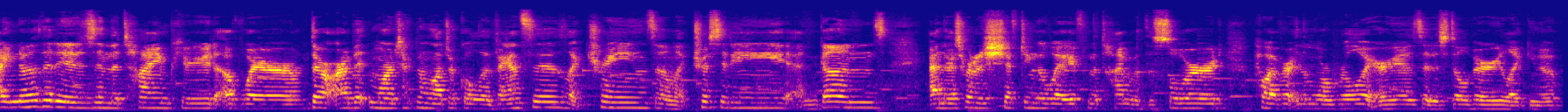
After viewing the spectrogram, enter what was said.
I know that it is in the time period of where there are a bit more technological advances like trains and electricity and guns and they're sort of shifting away from the time of the sword. However, in the more rural areas it is still very like, you know,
